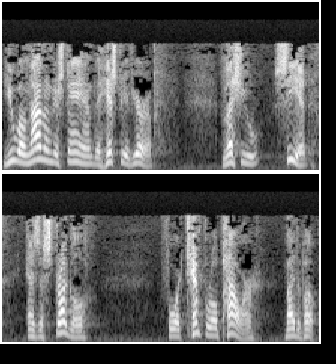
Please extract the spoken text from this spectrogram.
you will not understand the history of Europe unless you see it as a struggle for temporal power by the Pope,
